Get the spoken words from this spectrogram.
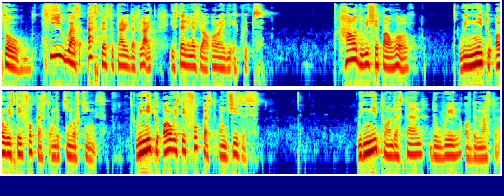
So he who has asked us to carry that light is telling us you are already equipped. How do we shape our world? We need to always stay focused on the King of Kings. We need to always stay focused on Jesus we need to understand the will of the master.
